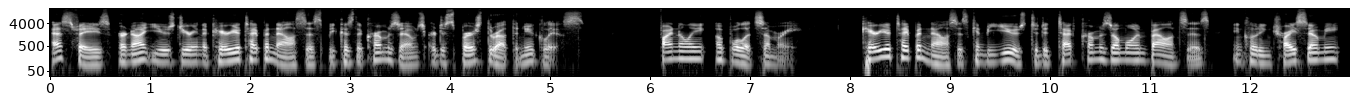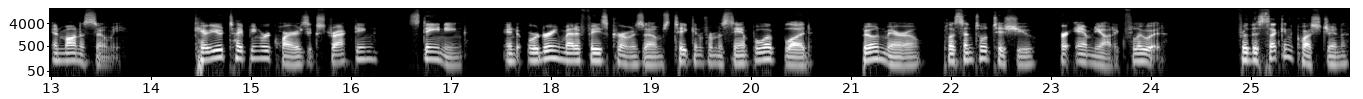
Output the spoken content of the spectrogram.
S phase are not used during the karyotype analysis because the chromosomes are dispersed throughout the nucleus. Finally, a bullet summary. Karyotype analysis can be used to detect chromosomal imbalances, including trisomy and monosomy. Karyotyping requires extracting, staining, and ordering metaphase chromosomes taken from a sample of blood, bone marrow, placental tissue, or amniotic fluid. For the second question,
